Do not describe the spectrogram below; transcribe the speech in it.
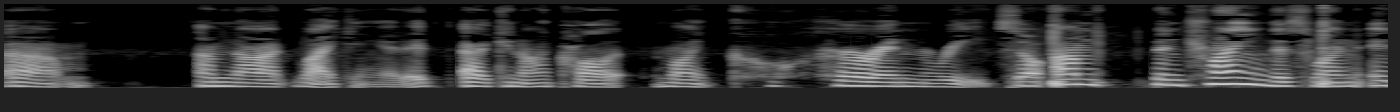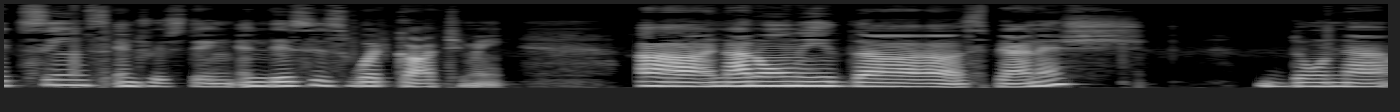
Um, I'm not liking it. it. I cannot call it my current read. So I've been trying this one. It seems interesting, and this is what got to me. Uh, not only the Spanish, Dona,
